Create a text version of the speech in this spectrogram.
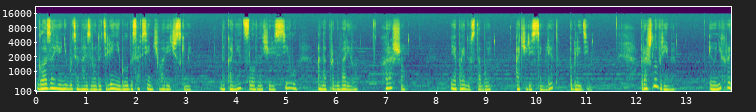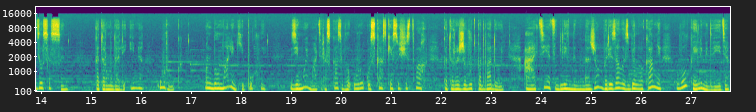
Глаза ее, не будь она из рода тюленей, были бы совсем человеческими. Наконец, словно через силу, она проговорила. «Хорошо, я пойду с тобой, а через семь лет поглядим». Прошло время, и у них родился сын, которому дали имя Урук. Он был маленький и пухлый. Зимой мать рассказывала уроку сказки о существах, которые живут под водой, а отец длинным ножом вырезал из белого камня волка или медведя.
